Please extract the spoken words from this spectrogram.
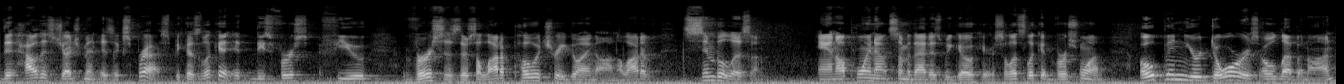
that how this judgment is expressed. Because look at it, these first few verses. There's a lot of poetry going on, a lot of symbolism. And I'll point out some of that as we go here. So let's look at verse 1. Open your doors, O Lebanon,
